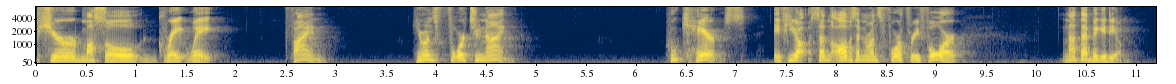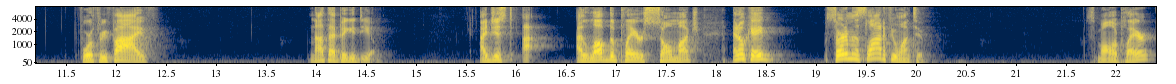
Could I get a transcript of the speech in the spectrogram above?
pure muscle, great weight, fine. He runs 429. Who cares? If he sudden all of a sudden runs 434, not that big a deal. 435, not that big a deal. I just I, I love the player so much. And okay, start him in the slot if you want to. Smaller player.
